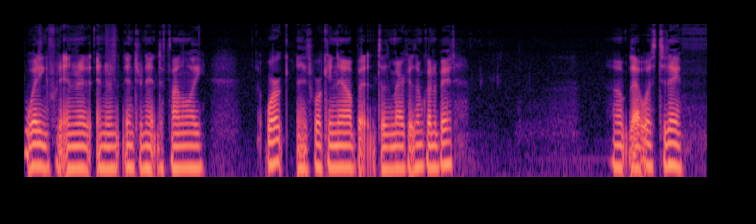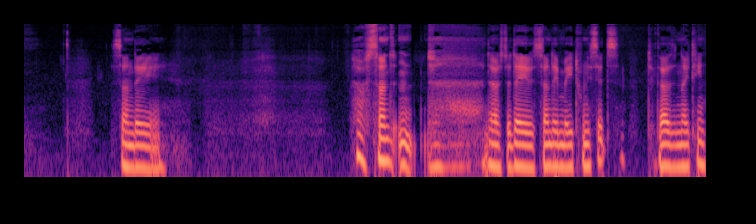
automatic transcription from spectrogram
waiting for the internet inter- internet to finally work, and it's working now. But it doesn't matter because I'm going to bed. Um, that was today. Sunday. Oh, Sunday. Mm, that was today, Sunday, May 26th, 2019.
